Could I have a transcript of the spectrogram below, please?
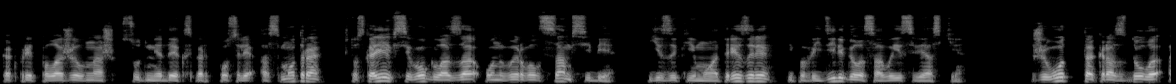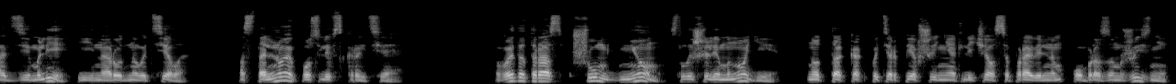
Как предположил наш судмедэксперт после осмотра, что скорее всего глаза он вырвал сам себе. Язык ему отрезали и повредили голосовые связки. Живот так раздуло от земли и инородного тела. Остальное после вскрытия. В этот раз шум днем слышали многие, но так как потерпевший не отличался правильным образом жизни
